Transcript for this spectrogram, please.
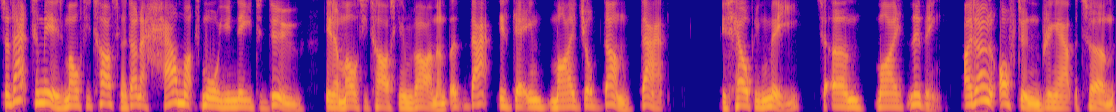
So that to me is multitasking. I don't know how much more you need to do in a multitasking environment, but that is getting my job done. That is helping me to earn my living. I don't often bring out the term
